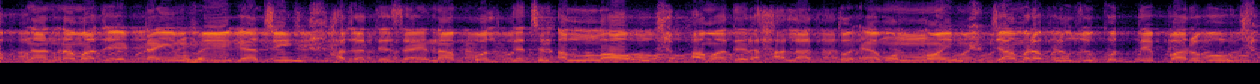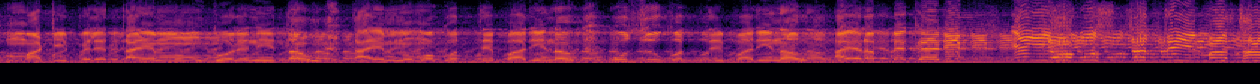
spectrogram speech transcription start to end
আপনার নামাজের টাইম হয়ে গেছে। হাজাতে জায়নাব বলতেছেন, আল্লাহ, আমাদের হালাত তো এমন নয় যে আমরা উজু করতে পারব, মাটি পেলে তায়াম্মুম করে নিতাম, তায়াম্মুমও করতে পারি না, উজু করতে পারি না। আয় রাব্বে কারীম, এই অবস্থাতে মাথা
